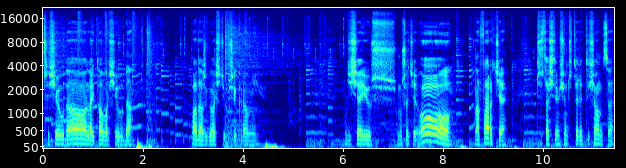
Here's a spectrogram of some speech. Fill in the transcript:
Czy się uda? O, lajtowo się uda. Padasz gościu, przykro mi. Dzisiaj już muszę cię... O! Na farcie. 374 tysiące.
